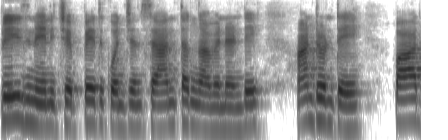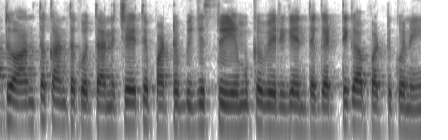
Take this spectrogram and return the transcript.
ప్లీజ్ నేను చెప్పేది కొంచెం శాంతంగా వినండి అంటుంటే పార్దు అంతకంతకు తన చేతి పట్టు బిగిస్తూ ఎముక విరిగేంత గట్టిగా పట్టుకొని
